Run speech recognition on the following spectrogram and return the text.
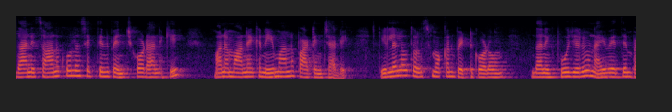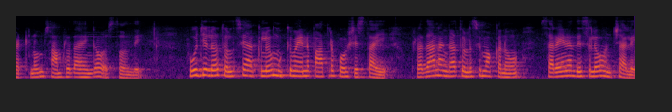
దాని సానుకూల శక్తిని పెంచుకోవడానికి మనం అనేక నియమాలను పాటించాలి. ఇళ్ళలో తులసి మొక్కను పెట్టుకోవడం దానికి పూజలు నైవేద్యం పెట్టడం సాంప్రదాయంగా వస్తుంది. పూజలో తులసి ఆకులు ముఖ్యమైన పాత్ర పోషిస్తాయి. ప్రధానంగా తులసి మొక్కను సరైన దిశలో ఉంచాలి.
